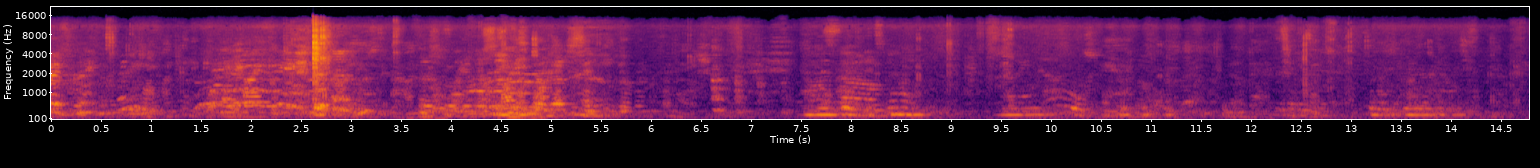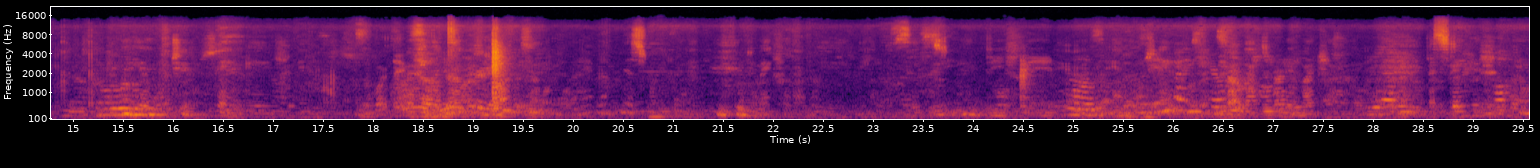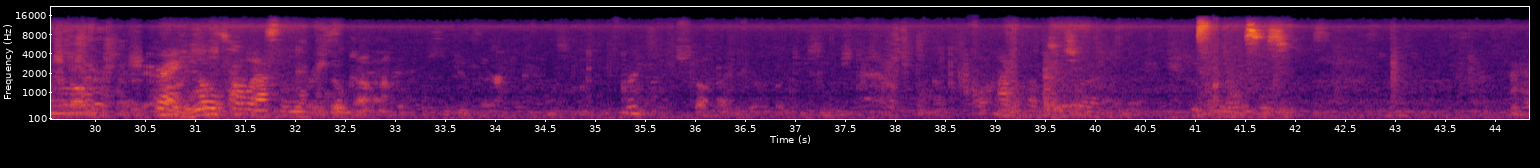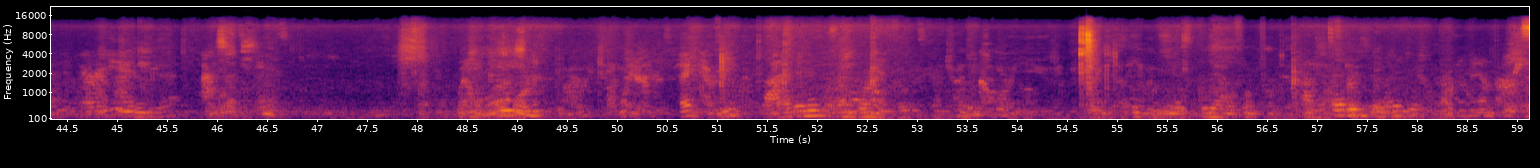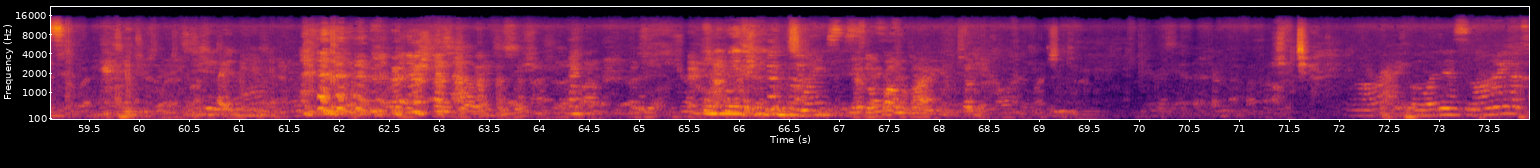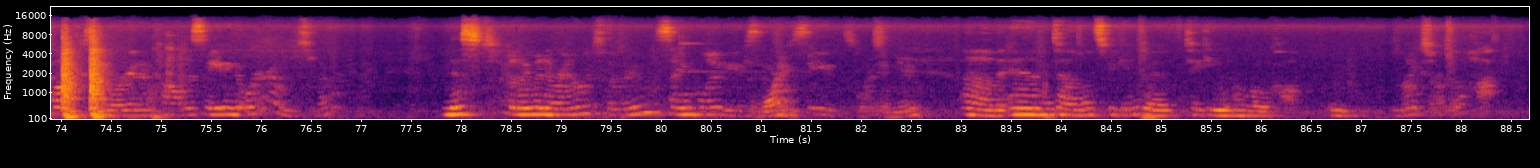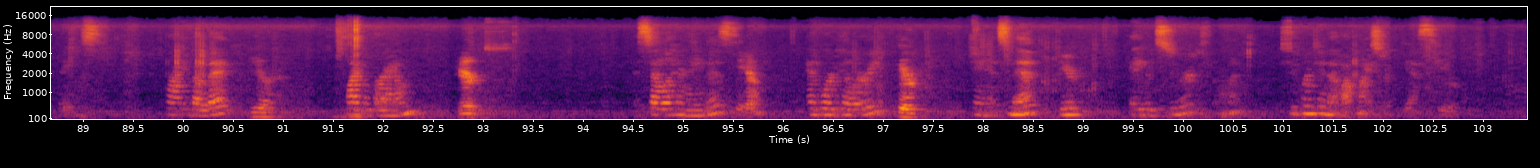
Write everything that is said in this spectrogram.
Right, I'll, I'll ask them. They'll kind of get there. Great stuff out here, but he seems. Well, good morning. Hey, how are you? I tried to call you. I think we need a telephone contact. I'm in. Any way that you can join us is. No problem. All right, well, it is nine o'clock, so we're gonna call this meeting to order. Mr. Missed when I went around the room saying hello to you. Good morning. See you this morning. Um, and, uh, let's begin with taking a roll call. Mm, Mics are a little hot, thanks. Ryan Bobek. Here. Michael Brown. Here. Estella Hernandez. Here. Edward Hillary. Here. Janet Smith. Here. David Stewart. on. Superintendent Hofmeister. Yes, here.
